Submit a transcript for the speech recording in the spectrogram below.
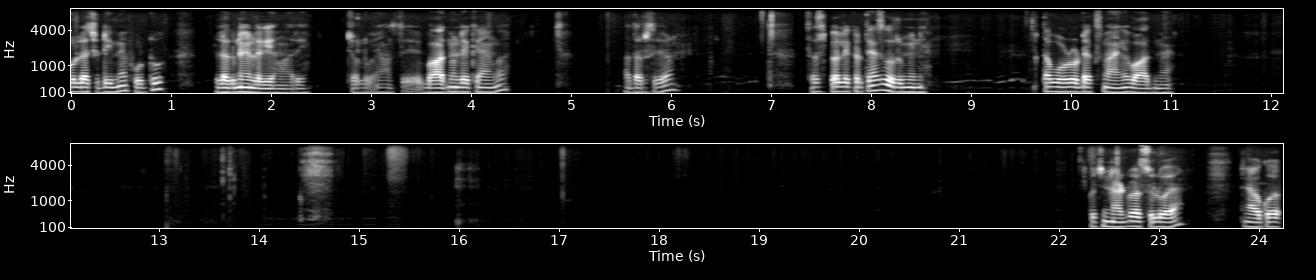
फुल एचडी में फ़ोटो लगने लगे हमारे। चलो यहाँ से बाद में लेके आएँगे। अदर से। सबसे पहले करते हैं इसको रिमीनिंग तब टैक्स में आएँगे बाद में। कुछ नेटवर्क स्लो है। आपको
